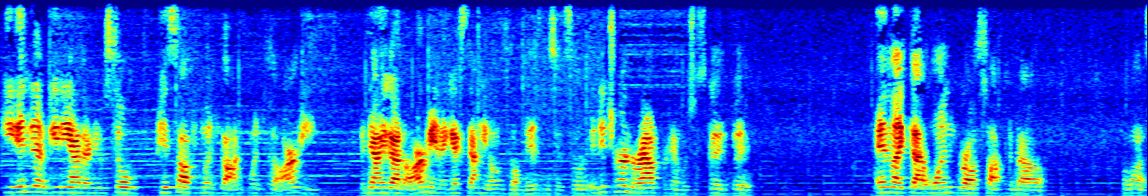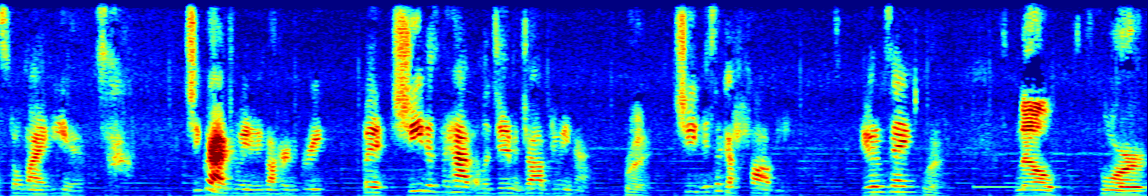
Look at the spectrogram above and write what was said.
He ended up getting out of there. He was so pissed off. He went and got, went to the army, but now he got out of the army, and I guess now he owns his own businesses. So it did turned around for him, which is good. But and like that one girl was talking about, the one that stole my idea. She graduated and got her degree, but she doesn't have a legitimate job doing that. right. She it's like a hobby. You know what I'm saying? Right. Now, for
